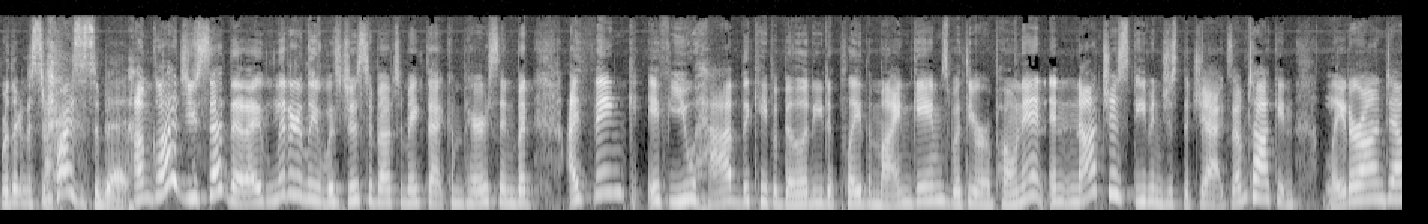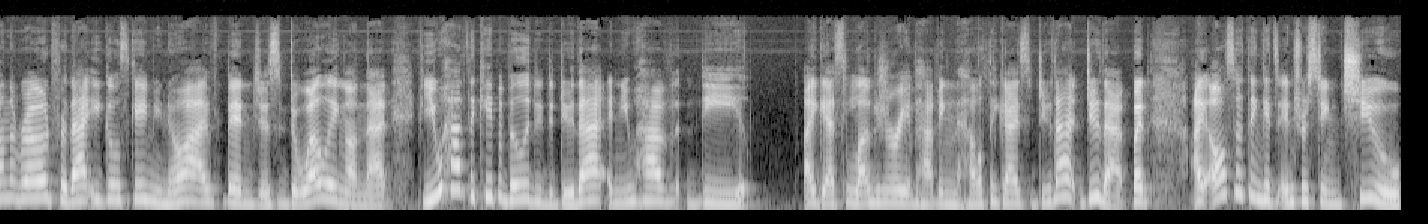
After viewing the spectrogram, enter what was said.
where they're going to surprise us a bit? I'm glad you said that. I literally was just about to make that comparison. But I think if you have the capability to play the mind games with your opponent, and not just even just the Jags, I'm talking later on down the road for that Eagles game. You know, I've been just dwelling on that. If you have the capability to do that and you have the I guess luxury of having the healthy guys to do that, do that. But I also think it's interesting too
